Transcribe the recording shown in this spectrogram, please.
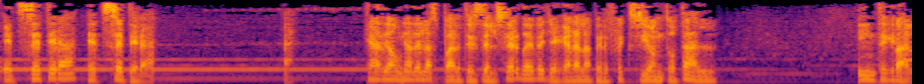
etcétera, etcétera. Cada una de las partes del ser debe llegar a la perfección total, integral.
